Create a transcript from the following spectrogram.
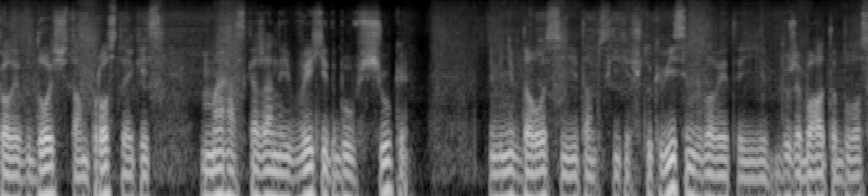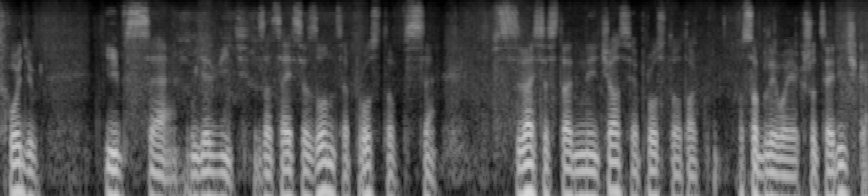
коли в дощ там просто якийсь мега скажений вихід був щуки. І мені вдалося її там скільки штук 8 зловити, і дуже багато було сходів. І все, уявіть, за цей сезон це просто все. Весь останній час я просто так, особливо якщо це річка,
